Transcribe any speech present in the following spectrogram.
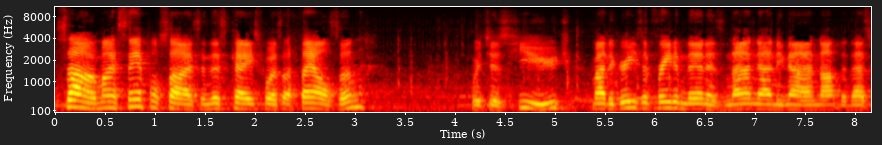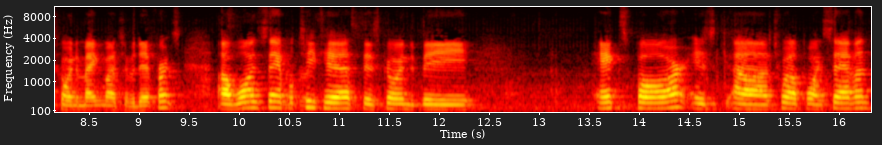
So my sample size in this case was a thousand, which is huge. My degrees of freedom then is 999. Not that that's going to make much of a difference. Uh, one sample t-test is going to be X bar is uh, 12.7.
